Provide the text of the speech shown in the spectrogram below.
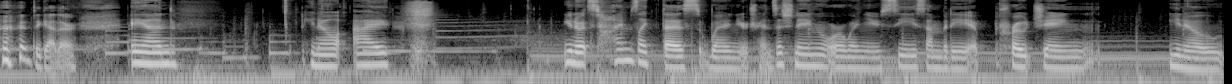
together. And, you know, I. You know, it's times like this when you're transitioning or when you see somebody approaching, you know,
